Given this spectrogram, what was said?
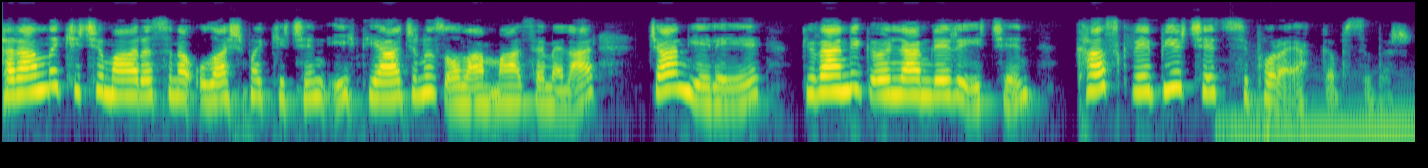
Karanlık içi mağarasına ulaşmak için ihtiyacınız olan malzemeler can yeleği, güvenlik önlemleri için kask ve bir çift spor ayakkabısıdır.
